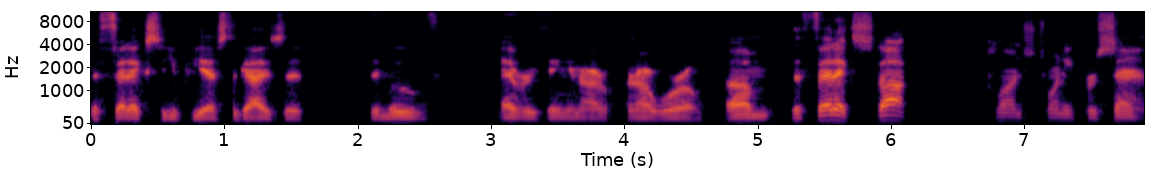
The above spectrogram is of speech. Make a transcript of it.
the FedEx, the UPS, the guys that, that move everything in our in our world. Um, the FedEx stock plunged 20%.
